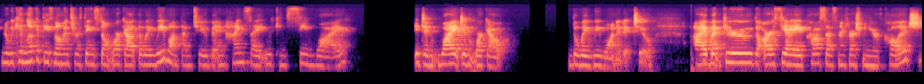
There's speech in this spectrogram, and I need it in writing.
you know we can look at these moments where things don't work out the way we want them to but in hindsight we can see why it didn't why it didn't work out the way we wanted it to. I went through the rcia process my freshman year of college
